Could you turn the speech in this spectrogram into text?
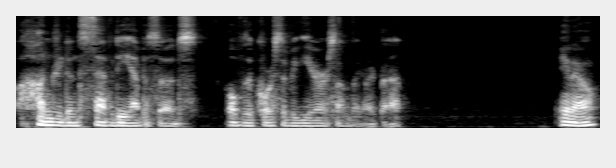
170 episodes over the course of a year or something like that. You know?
